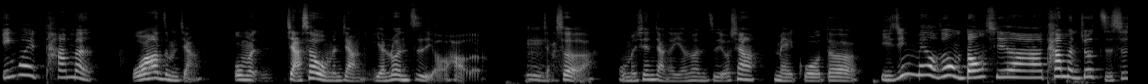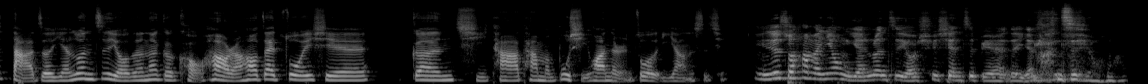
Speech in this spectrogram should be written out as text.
因为他们，我要怎么讲？我们假设我们讲言论自由好了，嗯，假设啦，我们先讲个言论自由。像美国的已经没有这种东西啦，他们就只是打着言论自由的那个口号，然后再做一些跟其他他们不喜欢的人做的一样的事情。你是说他们用言论自由去限制别人的言论自由吗？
